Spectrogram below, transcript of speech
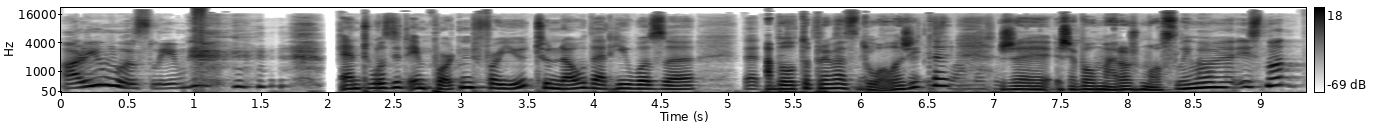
Are you Muslim? And was it important for you to know that he was a... That a bolo to pre vás dôležité, že, že bol Maroš moslimom? Uh, it's not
